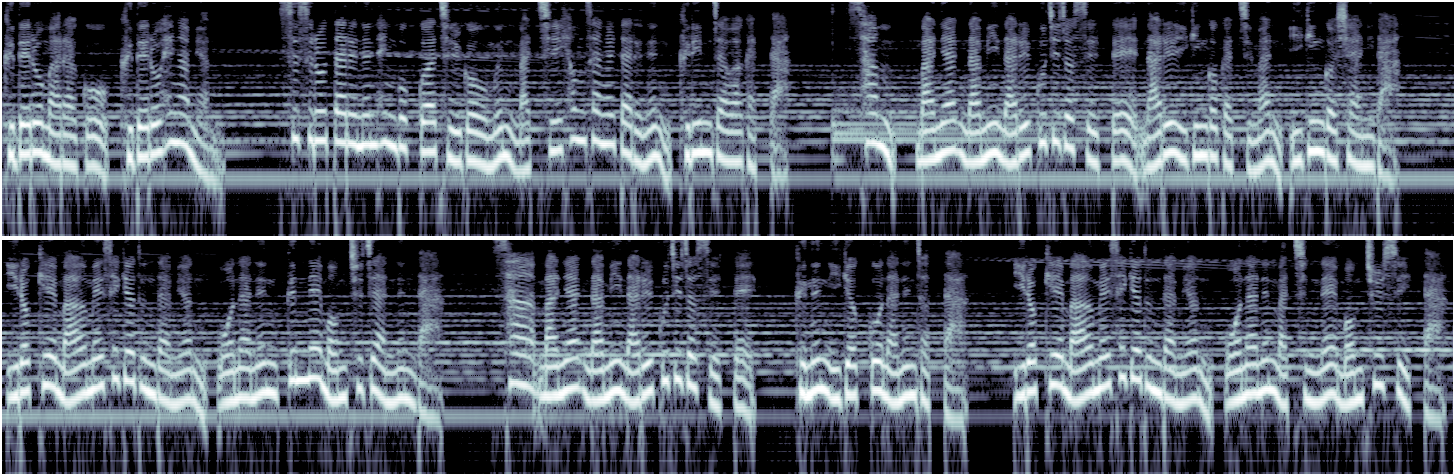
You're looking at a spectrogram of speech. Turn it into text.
그대로 말하고 그대로 행하면 스스로 따르는 행복과 즐거움은 마치 형상을 따르는 그림자와 같다. 3. 만약 남이 나를 꾸짖었을 때 나를 이긴 것 같지만 이긴 것이 아니다. 이렇게 마음에 새겨둔다면 원하는 끝내 멈추지 않는다. 4. 만약 남이 나를 꾸짖었을 때 그는 이겼고 나는 졌다. 이렇게 마음에 새겨둔다면 원하는 마침내 멈출 수 있다.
